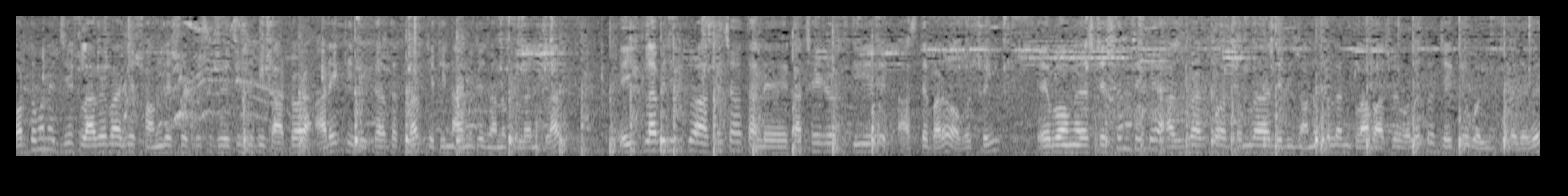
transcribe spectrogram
বর্তমানে যে ক্লাবে বা যে সঙ্গে উপস্থিত হয়েছে, সেটি কাটোয়ার আরেকটি বিখ্যাত ক্লাব, যেটির নাম হচ্ছে জনকল্যাণ ক্লাব। এই ক্লাবে যদি কেউ আসতে চাও, তাহলে কাছাই রোড দিয়ে আসতে পারো অবশ্যই। এবং স্টেশন থেকে আসবার পর তোমরা যদি জনকল্যাণ ক্লাব আসবে বলো, তো যে কেউ বলে দেবে।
